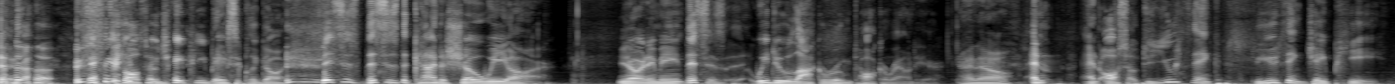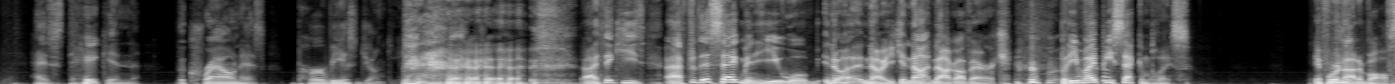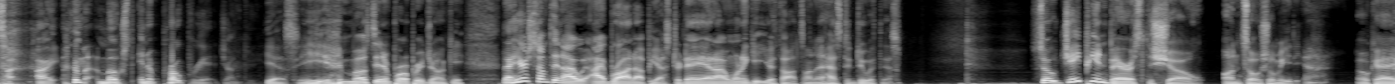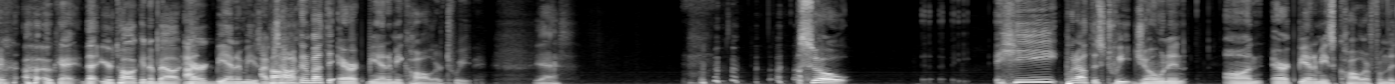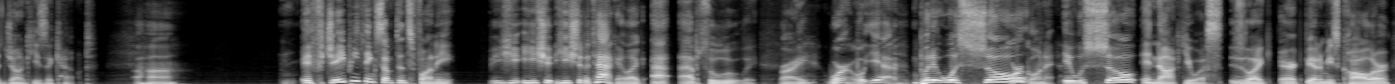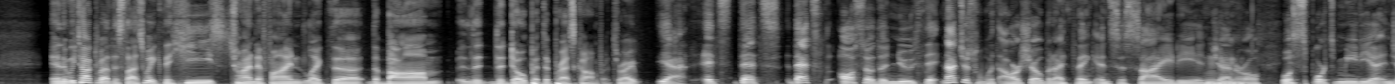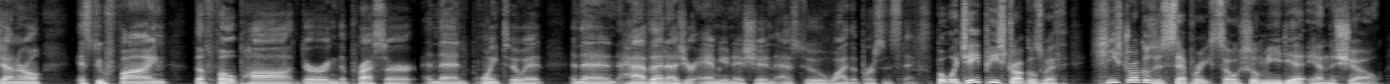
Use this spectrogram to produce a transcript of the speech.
it's also JP basically going. This is this is the kind of show we are. You know what I mean? This is we do locker room talk around here. I know. And and also, do you think do you think JP has taken the crown as pervious junkie? I think he's after this segment. He will. You know, no, you cannot knock off Eric, but he might be second place if we're not involved. All right, most inappropriate junkie. Yes, he most inappropriate junkie. Now, here's something I, I brought up yesterday, and I want to get your thoughts on it. It has to do with this. So, JP embarrassed the show on social media. Okay, okay, that you're talking about Eric Bieniemy's. I'm collar. talking about the Eric Bieniemy caller tweet. yes. So, he put out this tweet, Jonan, on Eric Bieniemy's caller from the Junkies account. Uh huh. If JP thinks something's funny, he, he should he should attack it. Like, a- absolutely. Right. Work. Well, yeah. but it was so Work on it. It was so innocuous. It's like Eric Bieniemy's caller, and then we talked about this last week that he's trying to find like the the bomb, the the dope at the press conference, right? Yeah, it's that's that's also the new thing, not just with our show, but I think in society in mm-hmm. general, well, sports media in general, is to find the faux pas during the presser and then point to it and then have that as your ammunition as to why the person stinks. But what JP struggles with, he struggles to separate social media and the show.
